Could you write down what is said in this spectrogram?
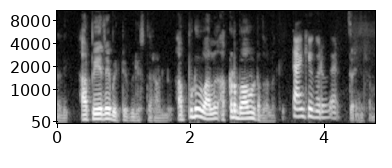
అది. ఆ పేరే పెట్టి పిలుస్తారు వాళ్ళు. అప్పుడు వాళ్ళు అక్కడ బాగుంటుంది వాళ్ళకి. థ్యాంక్ యూ గురుగారు. Thank you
